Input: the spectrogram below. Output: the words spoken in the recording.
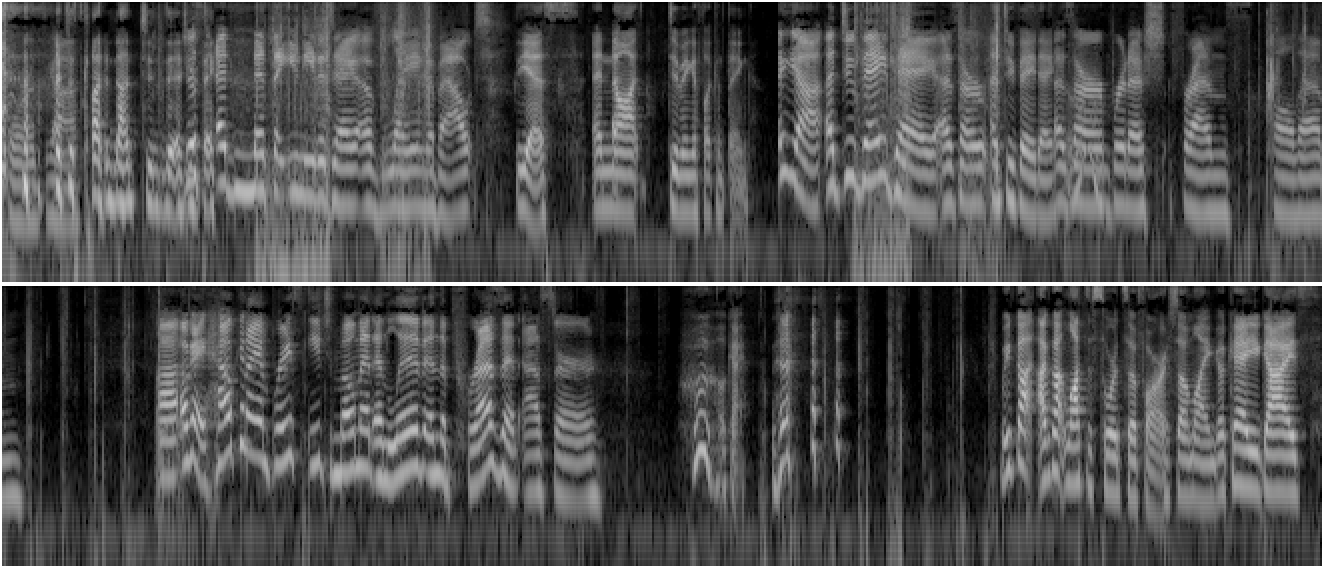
swords. I just gotta not do anything. just admit that you need a day of laying about. yes, and not doing a fucking thing. Yeah, a duvet day, as our A duvet day. as our British friends call them. Uh, okay, how can I embrace each moment and live in the present, Esther? Whew, okay. We've got I've got lots of swords so far, so I'm like, okay, you guys.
